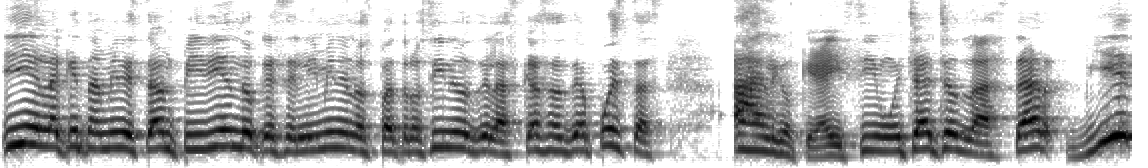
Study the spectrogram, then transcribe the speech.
y en la que también están pidiendo que se eliminen los patrocinios de las casas de apuestas. Algo que ahí sí muchachos va a estar bien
